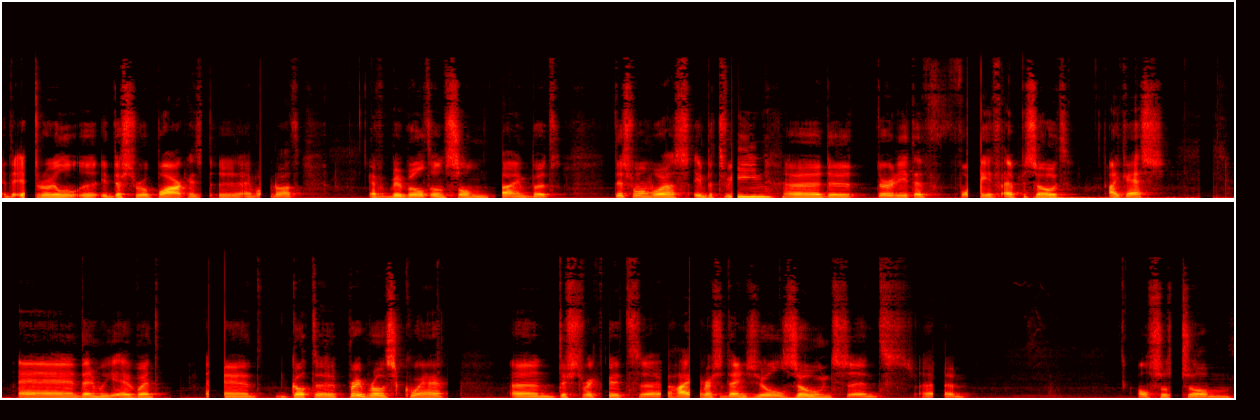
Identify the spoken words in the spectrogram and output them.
and the industrial uh, industrial park is, uh, and whatnot have been built on some time. But this one was in between uh, the 30th and 40th episode, I guess. And then we uh, went and got the Primrose Square, a district with uh, high residential zones and um, also some,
